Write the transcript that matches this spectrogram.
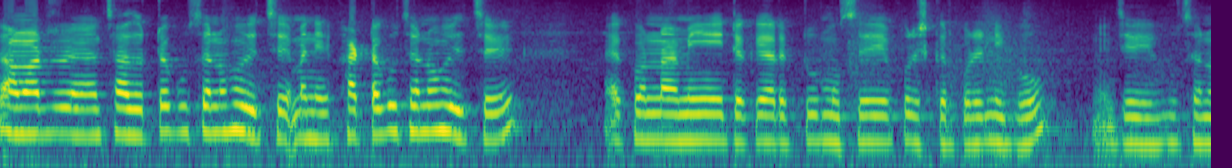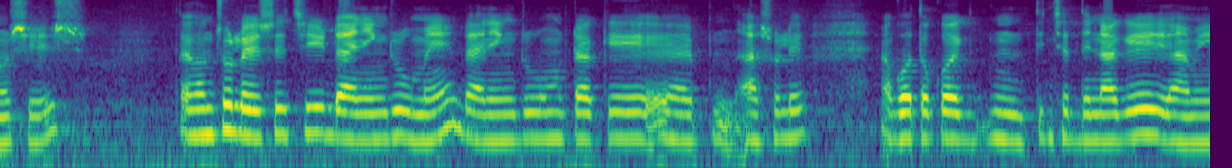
তো আমার চাদরটা গুছানো হয়েছে মানে খাটটা গুছানো হয়েছে। এখন আমি এটাকে আর একটু মুছে পরিষ্কার করে নিব যে গুছানো শেষ। তো এখন চলে এসেছি ডাইনিং রুমে। ডাইনিং রুমটাকে আসলে গত কয়েক তিন চার দিন আগে আমি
